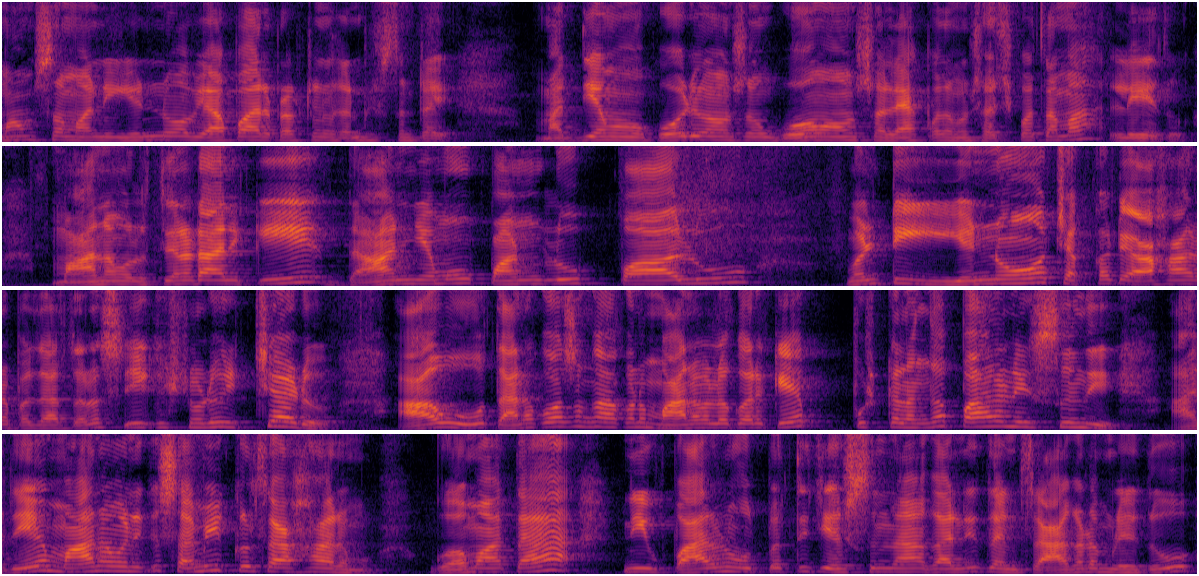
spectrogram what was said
మాంసం అని ఎన్నో వ్యాపార ప్రకటనలు కనిపిస్తుంటాయి. మద్యము కోడి మాంసం గోమాంసం లేకపోతే మనం చచ్చిపోతామా? లేదు. మానవులు తినడానికి ధాన్యము పండ్లు పాలు వంటి ఎన్నో చక్కటి ఆహార పదార్థాలు శ్రీకృష్ణుడు ఇచ్చాడు. ఆవు తన కోసం కాకుండా మానవుల కొరకే పుష్కలంగా పాలన ఇస్తుంది. అదే మానవునికి సమీకృత ఆహారము. గోమాత నీవు పాలను ఉత్పత్తి చేస్తున్నా కానీ దాన్ని త్రాగడం లేదు.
